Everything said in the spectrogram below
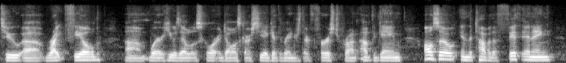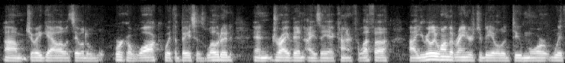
to uh, right field, um, where he was able to score Adolis Garcia, get the Rangers their first run of the game. Also, in the top of the fifth inning, um, Joey Gallo was able to work a walk with the bases loaded and drive in Isiah Kiner-Falefa. Uh, you really want the Rangers to be able to do more with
